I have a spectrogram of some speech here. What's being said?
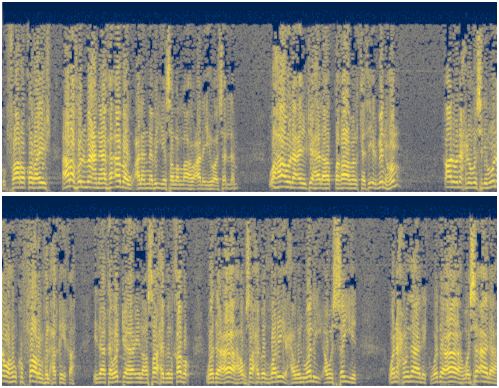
كفار قريش عرفوا المعنى فأبوا على النبي صلى الله عليه وسلم وهؤلاء الجهلة الطغام الكثير منهم قالوا نحن مسلمون وهم كفار في الحقيقة. إذا توجه إلى صاحب القبر ودعاه أو صاحب الضريح أو الولي أو السيد ونحو ذلك ودعاه وسأله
